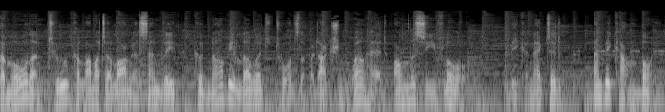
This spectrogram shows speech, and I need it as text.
The more than two kilometer long assembly could now be lowered towards the production wellhead on the sea floor, be connected and become buoyant.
